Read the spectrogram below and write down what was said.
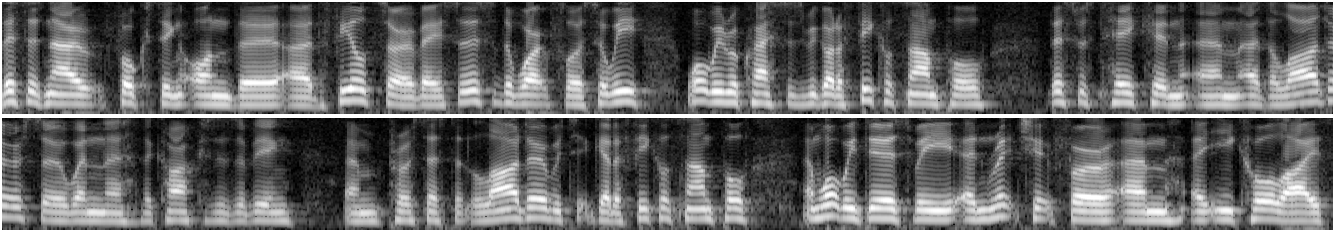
this is now focusing on the, uh, the field survey. So this is the workflow. So we, what we request is we got a fecal sample. This was taken um, at the larder. So when the, the carcasses are being um, processed at the larder, we get a fecal sample. And what we do is we enrich it for um, E. coli,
